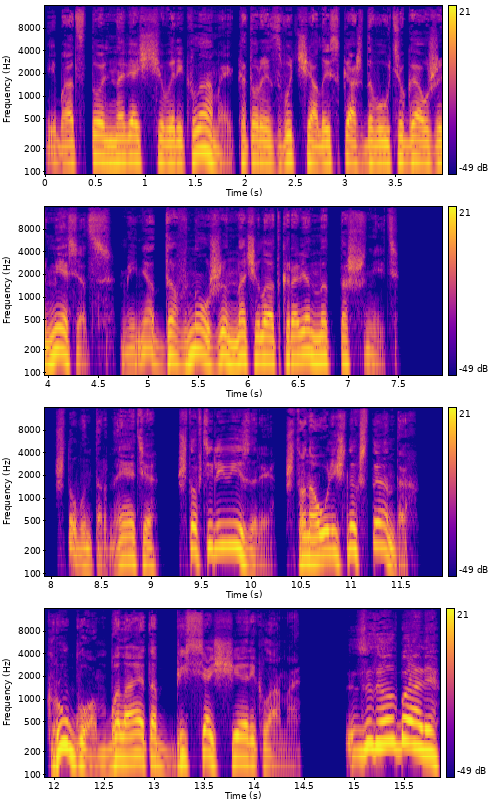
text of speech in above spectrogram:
ибо от столь навязчивой рекламы, которая звучала из каждого утюга уже месяц, меня давно уже начало откровенно тошнить. Что в интернете, что в телевизоре, что на уличных стендах. Кругом была эта бесящая реклама. «Задолбали!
